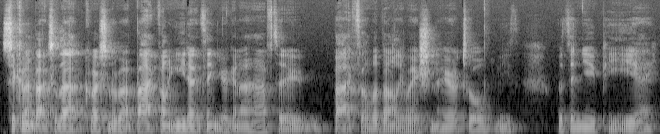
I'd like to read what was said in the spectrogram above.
So coming back to that question about backfilling, you don't think you're going to have to backfill the valuation here at all with, with the new PEA?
